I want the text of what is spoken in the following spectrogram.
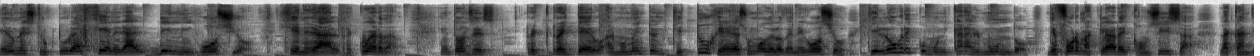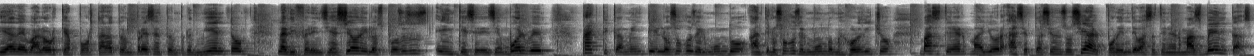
en una estructura general de negocio. General, recuerda. Entonces, reitero, al momento en que tú generas un modelo de negocio que logre comunicar al mundo de forma clara y concisa la cantidad de valor que aportará tu empresa en tu emprendimiento, la diferenciación y los procesos en que se desenvuelve, prácticamente los ojos del mundo, ante los ojos del mundo, mejor dicho, vas a tener mayor aceptación social, por ende vas a tener más ventas.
